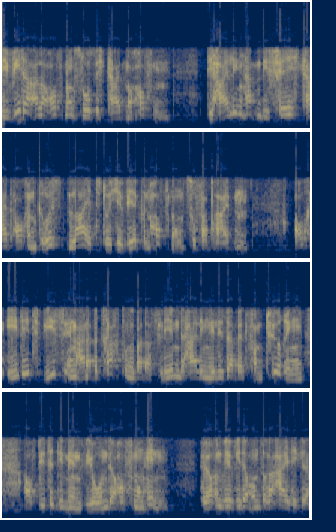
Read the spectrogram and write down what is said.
die wider aller Hoffnungslosigkeit noch hoffen. Die Heiligen hatten die Fähigkeit, auch im größten Leid durch ihr Wirken Hoffnung zu verbreiten. Auch Edith wies in einer Betrachtung über das Leben der heiligen Elisabeth von Thüringen auf diese Dimension der Hoffnung hin hören wir wieder unsere Heilige.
